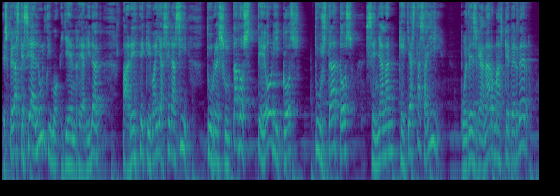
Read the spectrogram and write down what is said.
Esperas que sea el último y en realidad parece que vaya a ser así. Tus resultados teóricos, tus datos, señalan que ya estás allí. Puedes ganar más que perder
